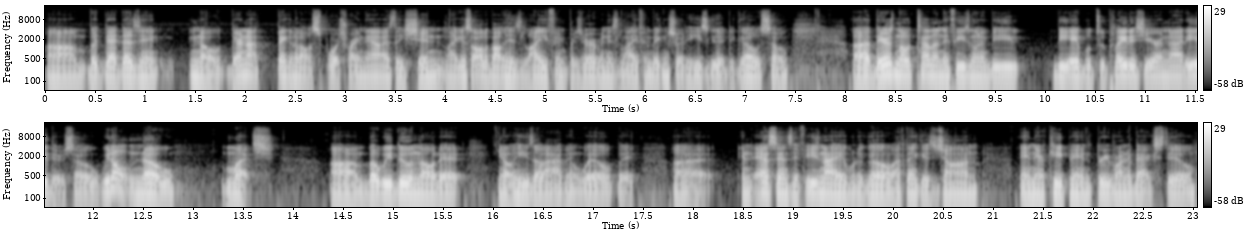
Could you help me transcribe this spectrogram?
Um, but that doesn't, you know, they're not thinking about sports right now as they shouldn't. Like it's all about his life and preserving his life and making sure that he's good to go. So uh, there's no telling if he's going to be be able to play this year or not either. So we don't know much, um, but we do know that you know he's alive and well. But uh, in essence, if he's not able to go, I think it's John, and they're keeping three running backs still,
